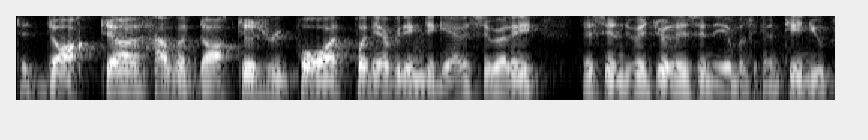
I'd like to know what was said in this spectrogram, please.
The doctor have a doctor's report, put everything together, say, well, hey, this individual isn't able to continue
